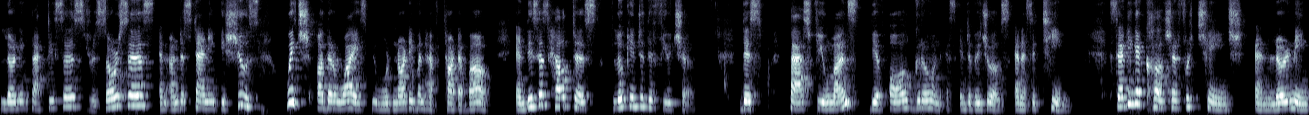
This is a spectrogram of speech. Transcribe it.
learning practices, resources, and understanding issues which otherwise we would not even have thought about. And this has helped us look into the future. This past few months, we have all grown as individuals and as a team, setting a culture for change and learning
